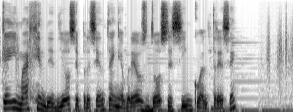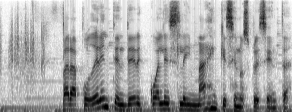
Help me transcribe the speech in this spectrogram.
¿Qué imagen de Dios se presenta en Hebreos 12, 5 al 13? Para poder entender cuál es la imagen que se nos presenta,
